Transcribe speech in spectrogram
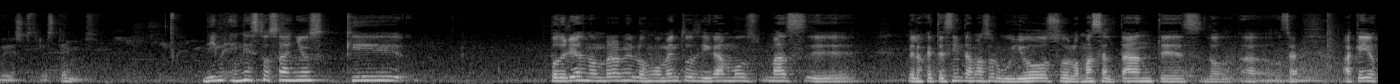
de esos tres temas. Dime, en estos años, ¿qué podrías nombrarme los momentos, digamos, más... Eh, de los que te sientas más orgulloso, los más saltantes, ah, o sea, aquellos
